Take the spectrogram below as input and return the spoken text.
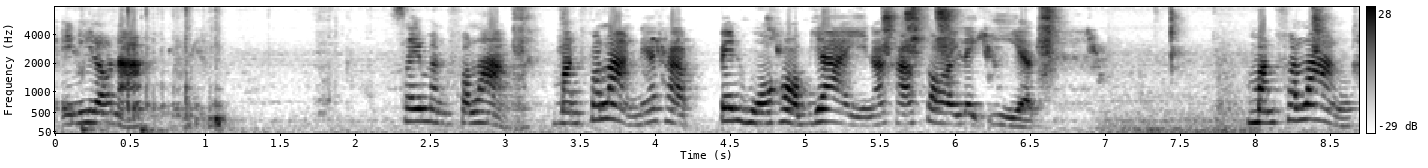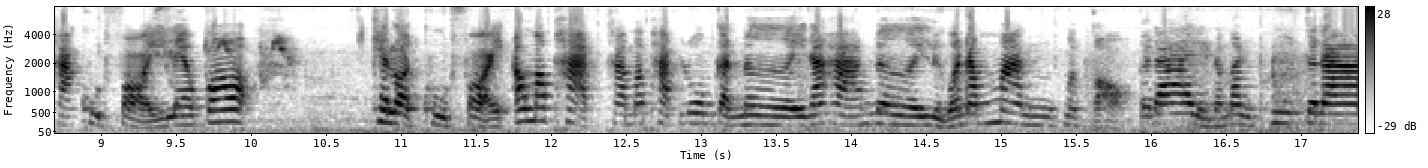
ไอ้นี่แล้วนะไส้มันฝรั่ง มันฝรั่งเนี่ยค่ะ เป็นหัวหอมใหญ่นะคะ ซอยละเอียด มันฝรั่งค่ะขูดฝอยแล้วก็แครอทขูดฝอยเอามาผัดค่ะมาผัดรวมกับเนยนะคะ เนยหรือว่าน้ำมันมะกอกก็ได้หรือน้ำมันพืชก็ได้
